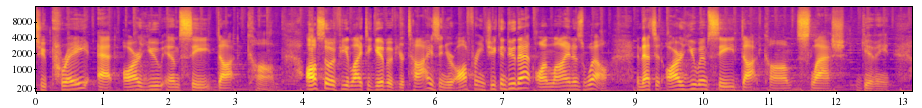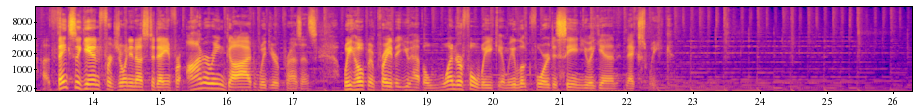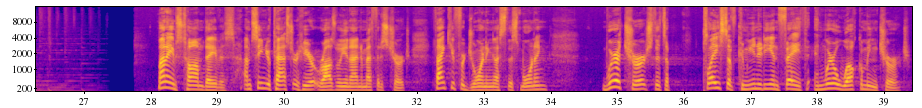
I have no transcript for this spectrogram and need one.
to pray at rumc.com. Also, if you'd like to give of your tithes and your offerings, you can do that online as well. And that's at rumc.com slash giving. Uh, thanks again for joining us today and for honoring God with your presence. We hope and pray that you have a wonderful week, and we look forward to seeing you again next week. My name's Tom Davis. I'm senior pastor here at Roswell United Methodist Church. Thank you for joining us this morning. We're a church that's a place of community and faith, and we're a welcoming church.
